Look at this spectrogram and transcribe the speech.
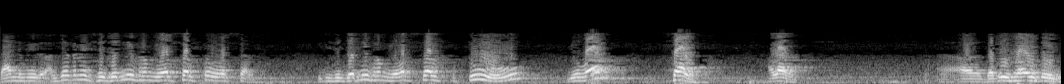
దాన్ని మీరు అంచేతనే it's a journey from your self to your self it is a journey from your self to your self అలాగా. That is how it is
